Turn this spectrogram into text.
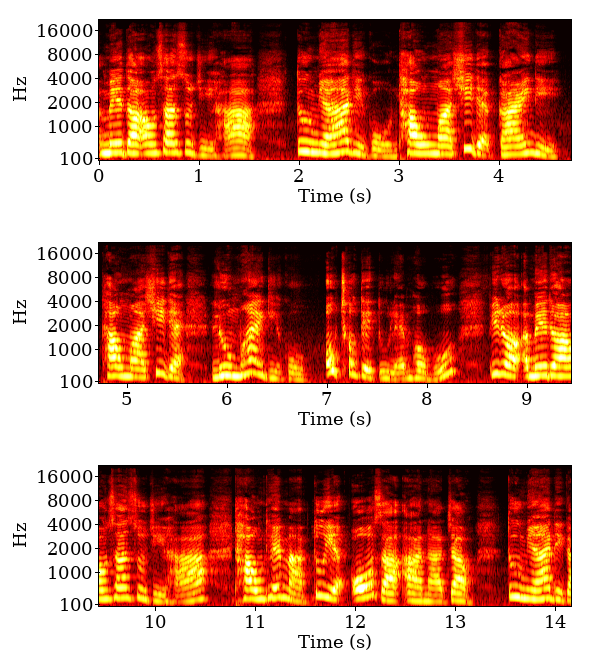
အမေတော်အောင်ဆန်းစုကြည်ဟာသူများဒီကို ထောင်မှာရှိတဲ့ဂိုင်းဒီထောင်မှာရှိတဲ့လူမိုက်ဒီကိုအုပ်ချုပ်တဲ့သူလည်းမဟုတ်ဘူးပြီးတော့အမေတော်အောင်ဆန်းစုကြည်ဟာထောင်ထဲမှာသူ့ရဲ့ဩဇာအာဏာကြောင့်သူများဒီက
